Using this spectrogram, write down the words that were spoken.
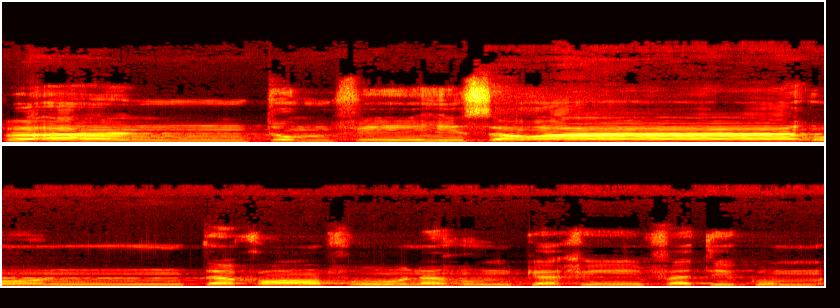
فأنتم فيه سواء تخافونهم كخيفتكم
